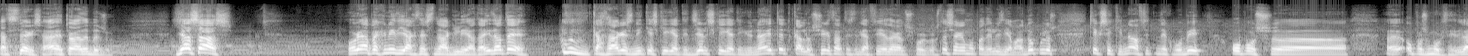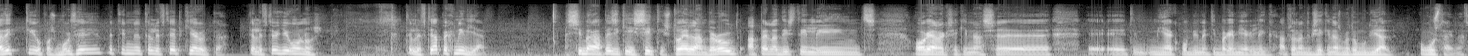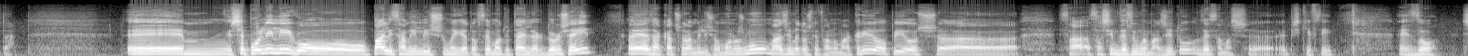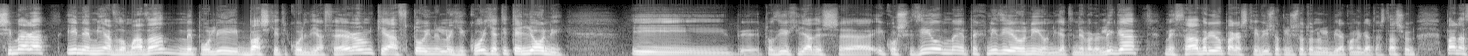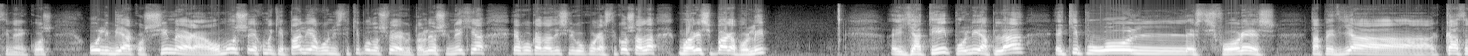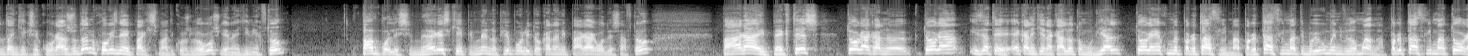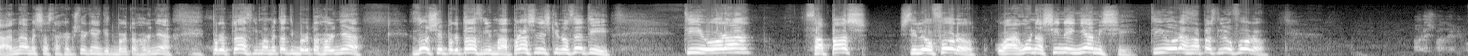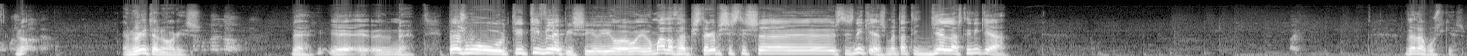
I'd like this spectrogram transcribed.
Ορίστε, καθυστέρησα, ε, τώρα δεν παίζω. Γεια σας! Ωραία παιχνίδια χθες στην Αγγλία, τα είδατε; Καθαρές νίκες και για την Chelsea και για την United. Καλώς ήρθατε στην καυτή έδρα του Sport 24. Είμαι ο Παντελής Διαμαντόπουλος και ξεκινάω αυτή την εκπομπή όπως ε, ε, όπως μου ήρθε. Δηλαδή, τι όπως μου ήρθε με την τελευταία επικαιρότητα. Τελευταίο γεγονός. Τελευταία παιχνίδια. Σήμερα παίζει και η City στο Elland Road απέναντι στη Lynch. Ωραία να ξεκινάς ε, ε, μια εκπομπή με την Premier League. Από το να την ξεκινάς με το Mundial. Γούστα είναι αυτά. Ε, σε πολύ λίγο πάλι θα μιλήσουμε για το θέμα του Tyler Dorsey. Ε, θα κάτσω να μιλήσω μόνος μου μαζί με τον Στέφανο Μακρύ, ο οποίος θα, θα συνδεθούμε μαζί του, δεν θα μας επισκεφτεί εδώ Σήμερα είναι μια εβδομάδα με πολύ μπασκετικό ενδιαφέρον και αυτό είναι λογικό γιατί τελειώνει το 2022 με παιχνίδι αιωνίων για την Ευρωλίγκα. Μεθαύριο Παρασκευή στο κλειστό των Ολυμπιακών Εγκαταστάσεων Παναθηναϊκός Ολυμπιακός. Σήμερα όμως έχουμε και πάλι αγωνιστική ποδοσφαίρου. Το λέω συνέχεια, έχω καταδείξει λίγο κουραστικός αλλά μου αρέσει πάρα πολύ. Ε, γιατί πολύ απλά εκεί που όλες τις φορές τα παιδιά κάθονταν και ξεκουράζονταν χωρίς να υπάρχει σημαντικός λόγος για να γίνει αυτό. Πάνε πολλές ημέρες και επιμένω πιο πολύ το έκαναν οι παράγοντες αυτό παρά οι παίκτες. Τώρα, τώρα, είδατε, έκανε και ένα καλό το Μουντιάλ. Τώρα έχουμε πρωτάθλημα. Πρωτάθλημα την προηγούμενη εβδομάδα. Πρωτάθλημα τώρα, ανάμεσα στα Χριστούγεννα και την Πρωτοχρονιά. Πρωτάθλημα μετά την Πρωτοχρονιά. Δώσε πρωτάθλημα. Πράσινη σκηνοθέτη. Τι ώρα θα πας στη λεωφόρο; Ο αγώνας είναι 9.30. Τι ώρα θα πας στη λεωφόρο; Εννοείται νωρίς. Ναι, ε, ε, ναι. Πες μου, τι, τι βλέπεις, η, η, η, ομάδα θα επιστρέψει στις, ε, στις νίκες μετά την γκέλα στην Νίκαια; Δεν ακούστηκες.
